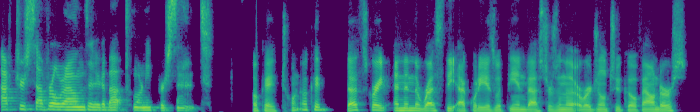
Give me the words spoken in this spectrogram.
after several rounds at about twenty percent. Okay, twenty. Okay, that's great. And then the rest of the equity is with the investors and the original two co-founders.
